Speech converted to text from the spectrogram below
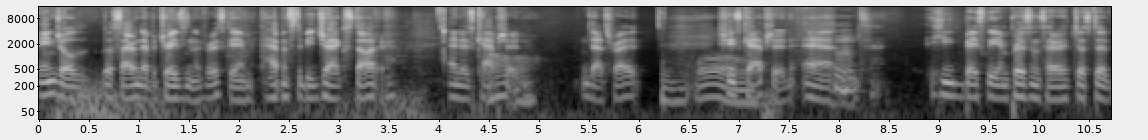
angel, the siren that betrays you in the first game, happens to be Jack's daughter, and is captured. Oh. That's right. Whoa. She's captured, and he basically imprisons her just to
